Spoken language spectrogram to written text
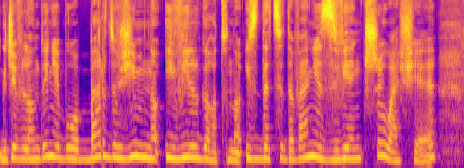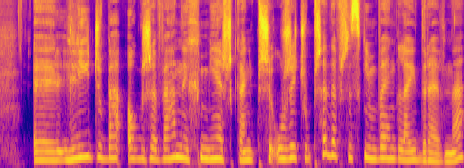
gdzie w Londynie było bardzo zimno i wilgotno i zdecydowanie zwiększyła się liczba ogrzewanych mieszkań przy użyciu przede wszystkim węgla i drewna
